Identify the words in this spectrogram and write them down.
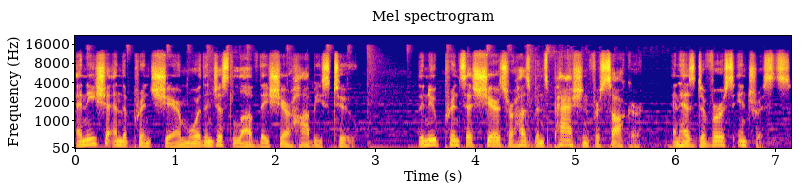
Anisha and the prince share more than just love, they share hobbies too. The new princess shares her husband's passion for soccer and has diverse interests.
